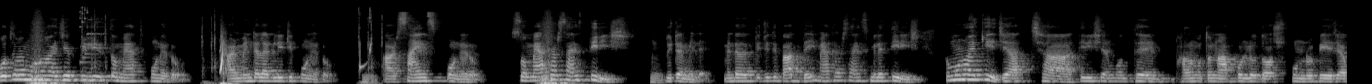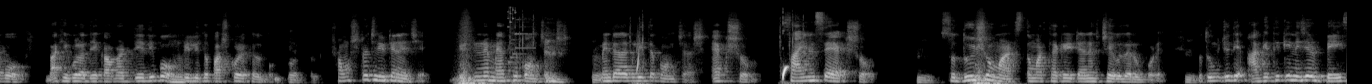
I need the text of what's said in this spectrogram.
প্রথমে মনে হয় যে প্রিলি তো ম্যাথ পনেরো আর মেন্টাল অ্যাবিলিটি পনেরো আর সায়েন্স পনেরো। সো ম্যাথ আর সায়েন্স তিরিশ। দুইটা মিলে। মেন্টাল অ্যাবিলিটি যদি বাদ দেই ম্যাথ আর সায়েন্স মিলে তিরিশ। তো মনে হয় কি যে আচ্ছা তিরিশের মধ্যে ভালো মতো না পড়লেও দশ পনেরো পেয়ে যাব বাকিগুলো দিয়ে কভার দিয়ে দিব ফ্রিলি তো পাশ করে ফেলব। সমস্যাটা হচ্ছে রিটেন যে রিটেনে ম্যাথে পঞ্চাশ মেন্টালিটিতে পঞ্চাশ একশো সায়েন্সে একশো। সো দুইশো মার্কস তোমার থাকে রিটেনে হচ্ছে এগুলোর উপরে। তো তুমি যদি আগে থেকে নিজের বেস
